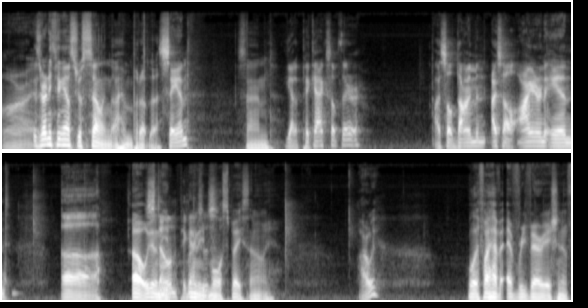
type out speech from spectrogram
All right. Is there anything else you're selling that I haven't put up there? sand? Sand. You got a pickaxe up there? I sell diamond. I sell iron and. Uh, Oh, we're gonna, Stone need, we're gonna need more space, then, aren't we? are we? Well, if I have every variation of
